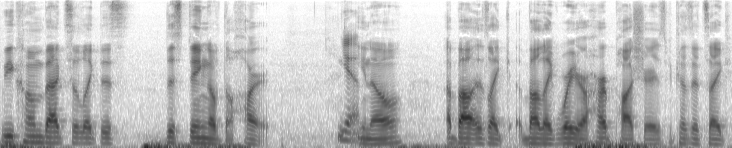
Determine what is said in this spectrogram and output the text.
we come back to like this this thing of the heart. Yeah. You know, about it's like about like where your heart posture is because it's like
